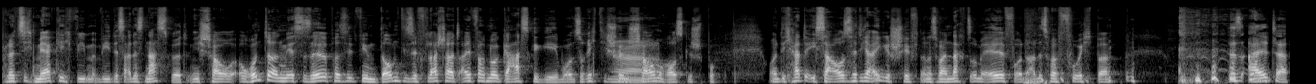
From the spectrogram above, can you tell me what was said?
plötzlich merke ich, wie, wie das alles nass wird. Und ich schaue runter und mir ist dasselbe passiert wie im Dom. Diese Flasche hat einfach nur Gas gegeben und so richtig schön ja. Schaum rausgespuckt. Und ich hatte, ich sah aus, als hätte ich eingeschifft und es war nachts um elf und alles war furchtbar. Das Alter.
